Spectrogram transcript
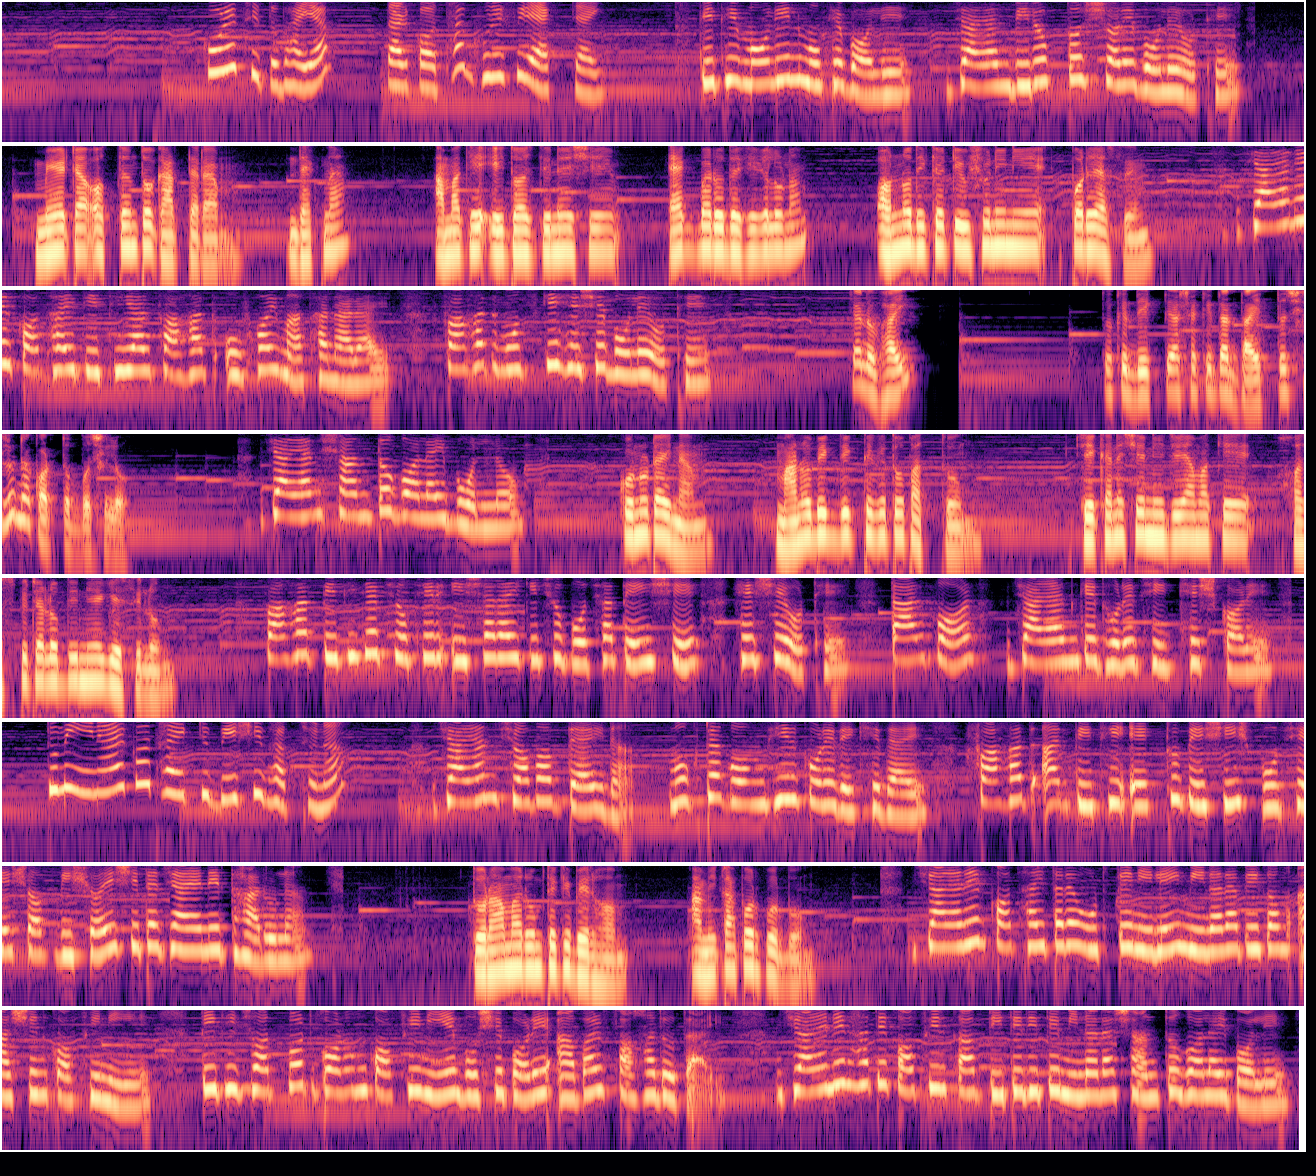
করেছি তো ভাইয়া তার কথা ঘুরে ফিরে একটাই। তিথি মলিন মুখে বলে জায়ান বিরক্ত স্বরে বলে ওঠে। মেয়েটা অত্যন্ত গাদ্দারাম। দেখ না আমাকে এই দশ দিনে এসে একবারও দেখে গেল না অন্যদিকে টিউশনি নিয়ে পড়ে আছে। জায়ানের কথায় তিথি আর ফাহাদ উভয় মাথা নাড়ায়। ফাহাদ মুচকি হেসে বলে ওঠে কেন ভাই? তোকে দেখতে আসা কি তার দায়িত্ব ছিল না কর্তব্য ছিল? জায়ান শান্ত গলায় বলল কোনোটাই নাম মানবিক দিক থেকে তো পারতুম। যেখানে সে নিজে আমাকে হসপিটাল অবধি নিয়ে গিয়েছিল। ফাহাদ তিথিকে চোখের ইশারায় কিছু বোঝাতেই সে হেসে ওঠে। তারপর জায়ানকে ধরে জিজ্ঞেস করে তুমি ইনার কথা একটু বেশি ভাবছ না? জায়ান জবাব দেয় না। মুখটা গম্ভীর করে রেখে দেয়। ফাহাদ আর তিথি একটু বেশি বুঝে সব বিষয়ে সেটা জায়ানের ধারণা। তোরা আমার রুম থেকে বের হম আমি কাপড় পরবো। জায়ানের কথায় তারা উঠতে নিলেই মিনারা বেগম আসেন কফি নিয়ে। তিথি ঝটপট গরম কফি নিয়ে বসে পড়ে আবার ফাহাদও তাই। জায়ানের হাতে কফির কাপ দিতে দিতে মিনারা শান্ত গলায় বলে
